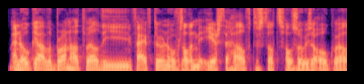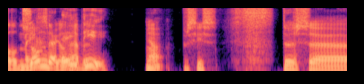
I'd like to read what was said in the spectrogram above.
En ook, ja, LeBron had wel die vijf turnovers al in de eerste helft. Dus dat zal sowieso ook wel meegespeeld Zonder AD. hebben. Ja, precies. Dus eh,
